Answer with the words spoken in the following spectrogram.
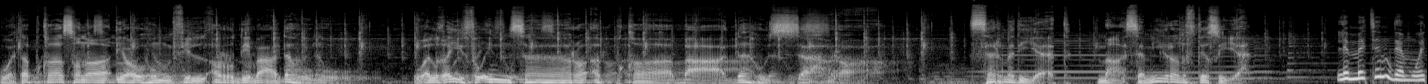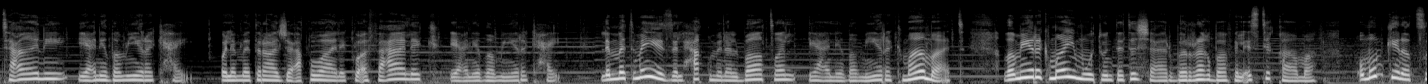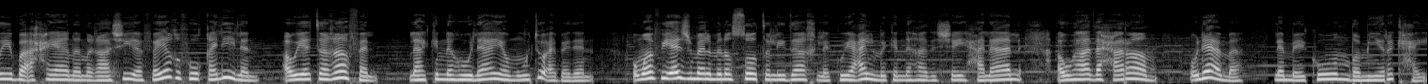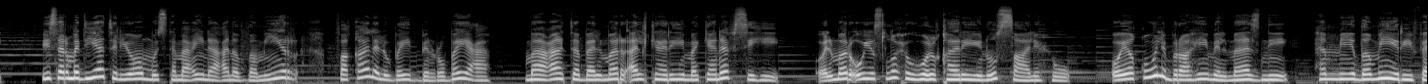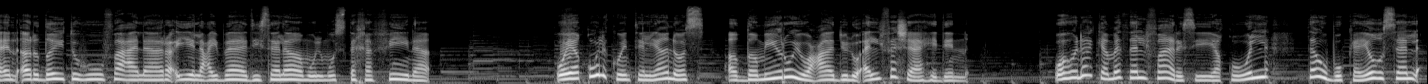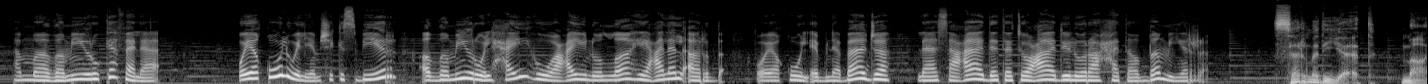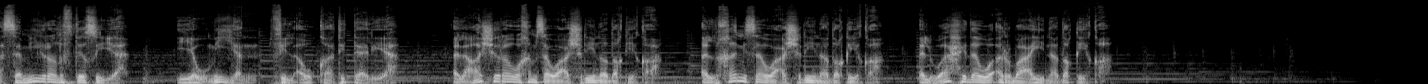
وتبقى صنائعهم في الأرض بعدهم والغيث إن سار أبقى بعده الزهر. سرمديات مع سميره الافتصيه لما تندم وتعاني يعني ضميرك حي ولما تراجع أقوالك وأفعالك يعني ضميرك حي. لما تميز الحق من الباطل يعني ضميرك ما مات. ضميرك ما يموت وانت تشعر بالرغبة في الاستقامة. وممكن تصيبه أحيانا غاشية فيغفو قليلا أو يتغافل لكنه لا يموت أبدا. وما في أجمل من الصوت اللي داخلك ويعلمك أن هذا الشيء حلال أو هذا حرام ونعمة لما يكون ضميرك حي. في سرمديات اليوم مستمعين عن الضمير فقال لبيد بن ربيعة ما عاتب المرء الكريم كنفسه والمرء يصلحه القرين الصالح. ويقول إبراهيم المازني همي ضميري فإن أرضيته فعلى رأي العباد سلام المستخفين. ويقول كوينتليانوس الضمير يعادل ألف شاهد. وهناك مثل فارسي يقول ثوبك يغسل أما ضميرك فلا. ويقول ويليام شكسبير الضمير الحي هو عين الله على الأرض. ويقول ابن باجة لا سعادة تعادل راحة الضمير. سرمديات. مع سميره الافتصيه يوميا في الأوقات التالية. العاشرة وخمسة وعشرين دقيقة الخامسة وعشرين دقيقة الواحدة وأربعين دقيقة.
